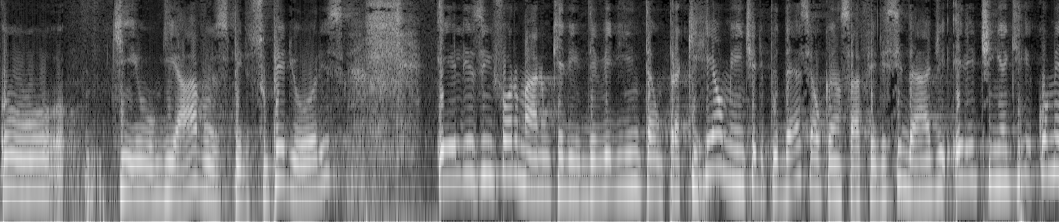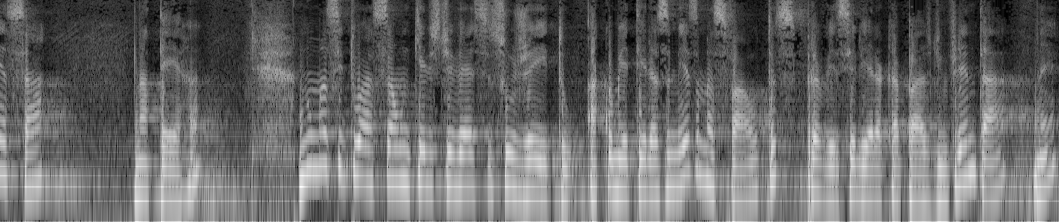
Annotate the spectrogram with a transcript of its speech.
o, que o guiavam, os espíritos superiores, eles informaram que ele deveria então, para que realmente ele pudesse alcançar a felicidade, ele tinha que recomeçar na Terra numa situação em que ele estivesse sujeito a cometer as mesmas faltas, para ver se ele era capaz de enfrentar, né?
